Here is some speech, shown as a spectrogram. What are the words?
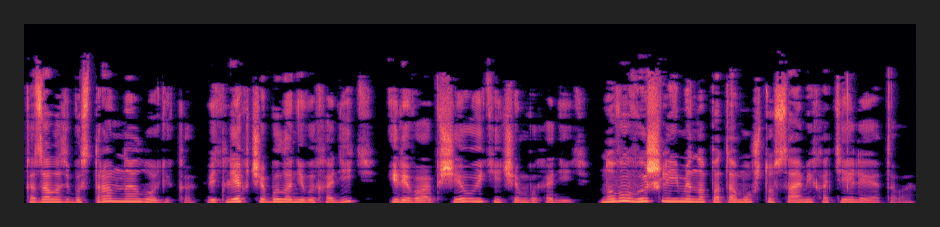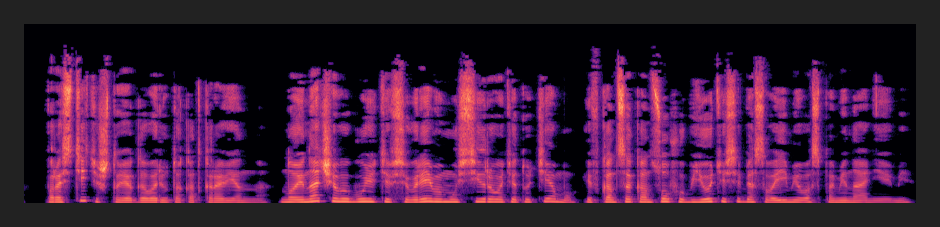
Казалось бы, странная логика, ведь легче было не выходить или вообще уйти, чем выходить. Но вы вышли именно потому, что сами хотели этого. Простите, что я говорю так откровенно, но иначе вы будете все время муссировать эту тему и в конце концов убьете себя своими воспоминаниями.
